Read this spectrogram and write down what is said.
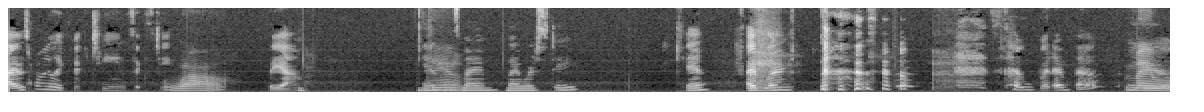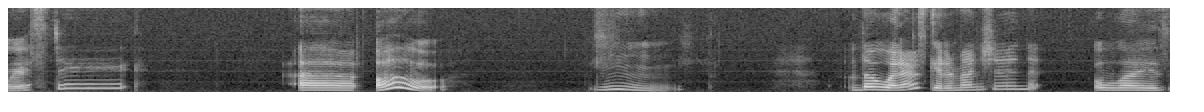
I was probably like 15, 16. Wow. But yeah. Yeah, that was my, my worst date. Yeah, I've learned. so, so what about My you? worst date? Uh, oh. Hmm. The one I was gonna mention was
